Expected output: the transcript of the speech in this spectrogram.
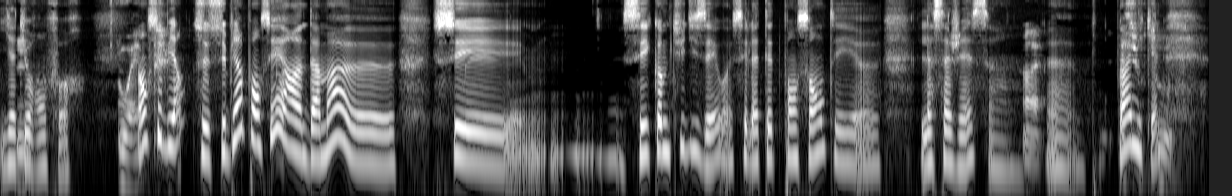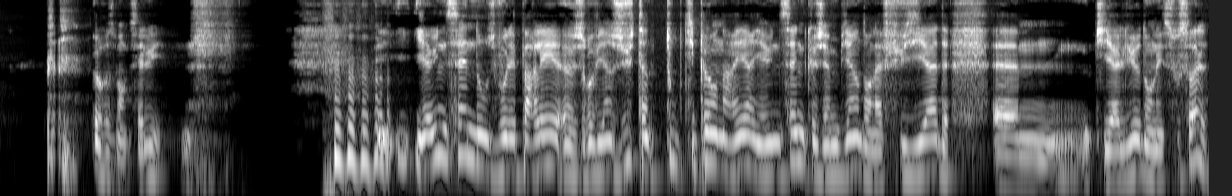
il y a du mm. renfort. Ouais. Non, c'est bien, c'est bien pensé. Hein. Dama, euh, c'est c'est comme tu disais, ouais, c'est la tête pensante et euh, la sagesse. Ouais. Euh, nickel. Heureusement que c'est lui. Il y a une scène dont je voulais parler, euh, je reviens juste un tout petit peu en arrière, il y a une scène que j'aime bien dans la fusillade euh, qui a lieu dans les sous-sols,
